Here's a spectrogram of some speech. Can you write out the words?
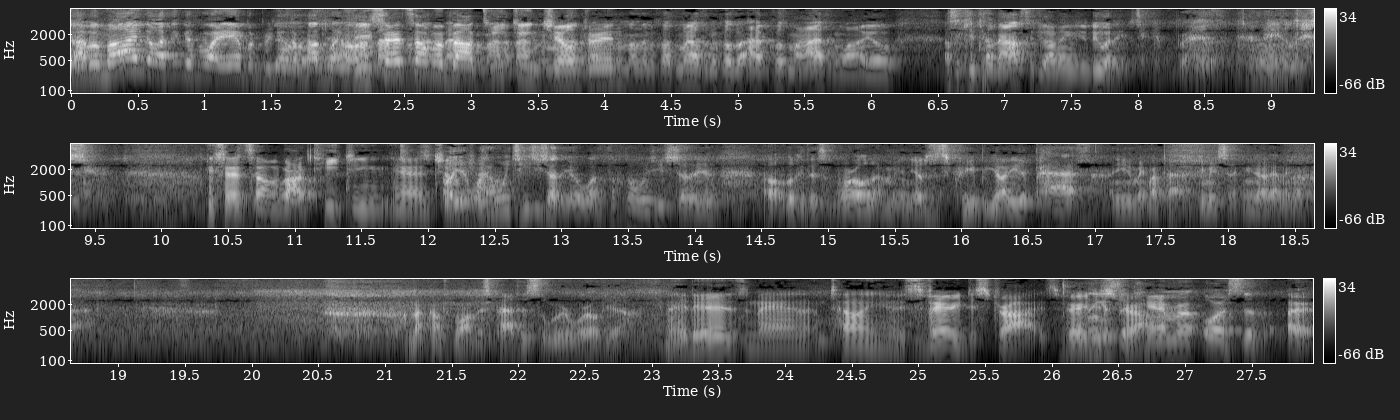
I have a mind though. I think before I am, but because I'm contemplating on You said something about teaching children. Let me close my eyes. Let me close my, I haven't closed my eyes in a while, yo. I was like, keep telling Alex to do. I don't need to do it. I need to take a breath. I need to listen. You said something about teaching yeah, Oh yeah, why don't we teach each other, yo? What the fuck don't we teach each other, yo? Oh, look at this world. I mean, yo, this is creepy. Yo, I need a path. I need to make my path. Give me a second. Yo, I gotta make my path. I'm not comfortable on this path. This is a weird world, yo. It is, man. I'm telling you, it's very distraught. It's very I very think it's the camera or it's the. All right,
